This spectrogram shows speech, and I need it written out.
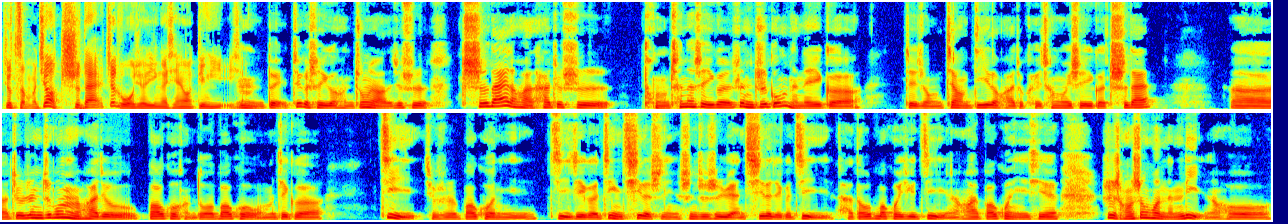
就怎么叫痴呆？这个我觉得应该先要定义一下。嗯，对，这个是一个很重要的。就是痴呆的话，它就是统称的是一个认知功能的一个。这种降低的话，就可以称为是一个痴呆。呃，就认知功能的话，就包括很多，包括我们这个记忆，就是包括你记这个近期的事情，甚至是远期的这个记忆，它都包括一些记忆。然后还包括你一些日常生活能力，然后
